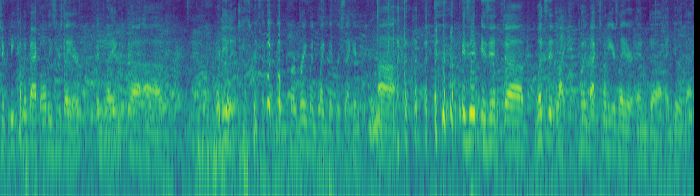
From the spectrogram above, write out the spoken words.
to be coming back all these years later and playing uh, uh, Cordelia, Jesus Christ, my brain went blank there for a second. Uh, is it is it uh, what's it like coming back 20 years later and uh, and doing that?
